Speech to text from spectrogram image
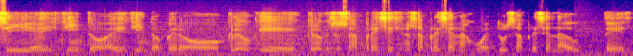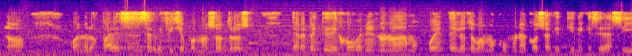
Sí, es distinto, es distinto, pero creo que creo que eso se aprecia, si no se aprecia en la juventud, se aprecia en la adultez, ¿no? Cuando los padres hacen sacrificio por nosotros, de repente de jóvenes no nos damos cuenta y lo tomamos como una cosa que tiene que ser así,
